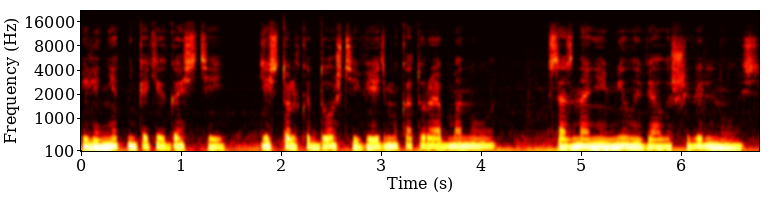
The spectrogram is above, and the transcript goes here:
Или нет никаких гостей, есть только дождь и ведьма, которая обманула. Сознание Милы вяло шевельнулось.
